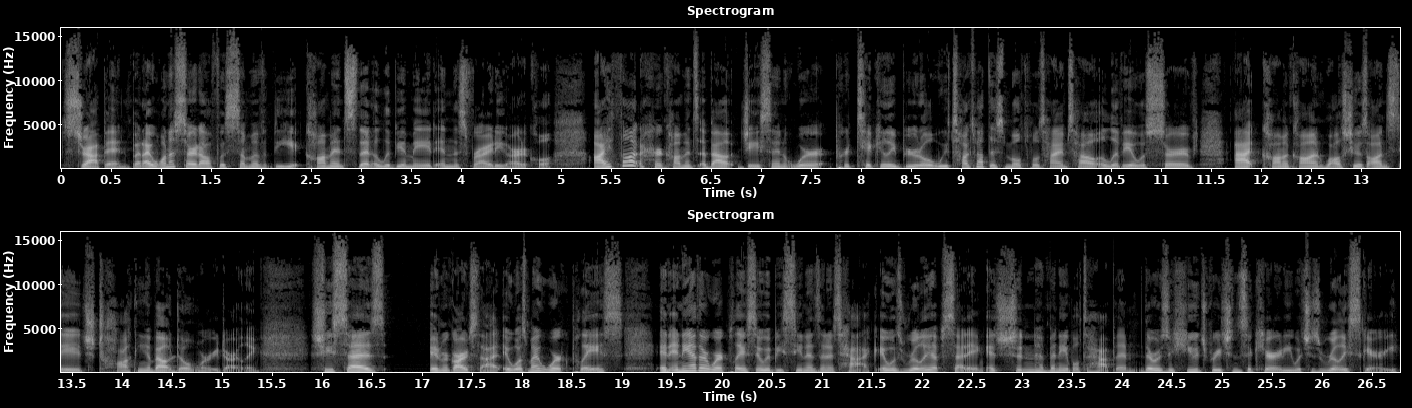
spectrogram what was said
strap in. But I want to start off with some of the comments that Olivia made in this Variety article. I thought her comments about Jason were particularly brutal. We've talked about this multiple times how Olivia was served at Comic Con while she was on stage talking about Don't Worry, Darling. She says, in regard to that. It was my workplace. In any other workplace, it would be seen as an attack. It was really upsetting. It shouldn't have been able to happen. There was a huge breach in security, which is really scary.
